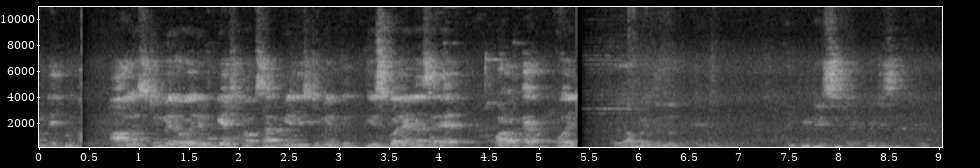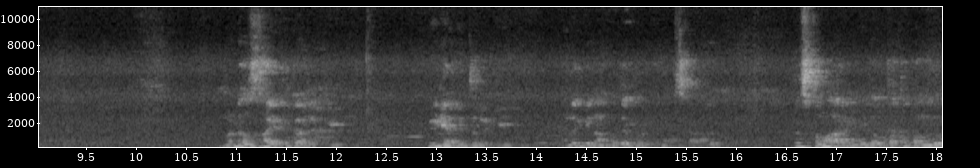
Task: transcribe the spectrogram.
అంటే ఆ లిస్ట్ మీరు వెరిఫికేషన్ ఒకసారి మీ లిస్ట్ మీరు తీసుకోలేనా సరే వాళ్ళకి పోయి మండల స్థాయి అధికారులకి మీడియా మిత్రులకి అందరికీ నా హృదయపూర్వక నమస్కారాలు. ప్రస్తుతం ఆర్ఎండ్లో కొత్త పనులు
